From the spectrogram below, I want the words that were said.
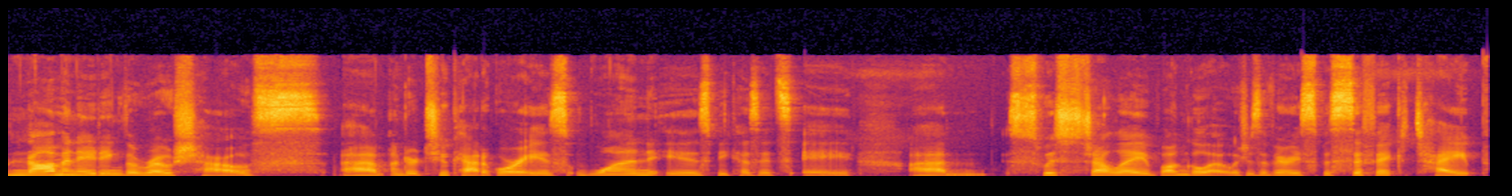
nominating the Roche House um, under two categories. One is because it's a um, Swiss chalet bungalow, which is a very specific type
